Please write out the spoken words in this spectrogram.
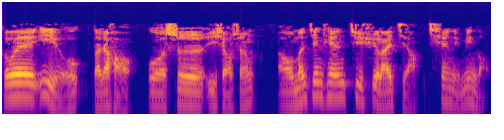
各位益友，大家好，我是易小生啊。我们今天继续来讲千里命稿。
